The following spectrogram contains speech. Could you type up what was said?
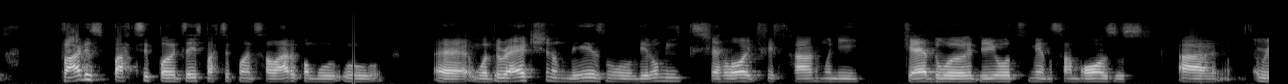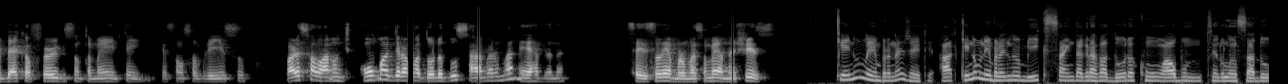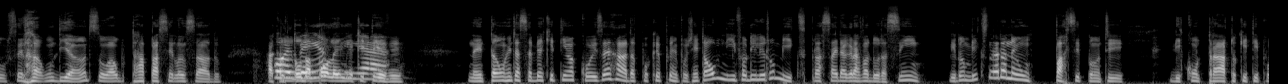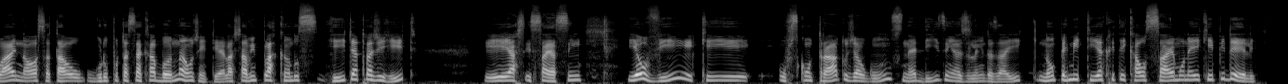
Vários participantes, ex-participantes falaram, como o é, One Direction mesmo, Little Mix, Charlotte, Fifth Harmony, Jedward e outros menos famosos. A Rebecca Ferguson também tem questão sobre isso. Vários falaram de como a gravadora do Simon era uma merda, né? Vocês lembram mais ou menos disso? Quem não lembra, né, gente? Ah, quem não lembra a Little Mix saindo da gravadora com um álbum sendo lançado, sei lá, um dia antes, ou o álbum tava pra ser lançado. Aquela Foi toda a polêmica assim, que é. teve. Né, Então a gente já sabia que tinha uma coisa errada, porque, por exemplo, a gente ao nível de Little Mix, pra sair da gravadora assim, Little Mix não era nenhum participante de contrato que tipo, ai nossa, tá, o grupo tá se acabando. Não, gente, ela estava emplacando hit atrás de hit e, e sai assim. E eu vi que os contratos de alguns, né, dizem as lendas aí, não permitia criticar o Simon e a equipe dele.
